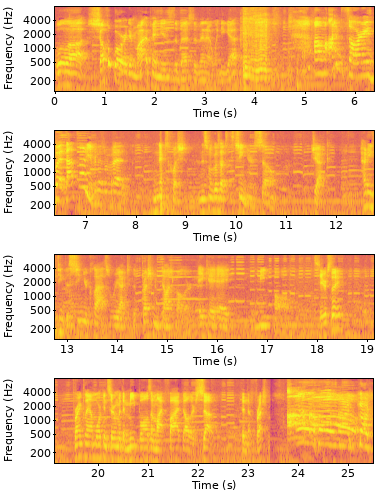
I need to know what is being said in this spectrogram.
Well, uh, shuffleboard, in my opinion, is the best event at Windy Gap. Um, I'm sorry, but that's not even an event. Next question, and this one goes out to the seniors. So, Jack, how do you think the senior class will react to the freshman dodgeballer, aka Meatball? Seriously? Frankly, I'm more concerned with the meatballs on my $5 sub than the freshman. Oh my God!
